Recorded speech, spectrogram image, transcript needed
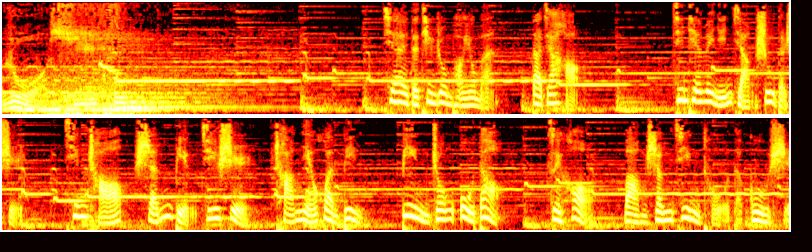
若虚空。亲爱的听众朋友们，大家好，今天为您讲述的是清朝沈秉居士常年患病，病中悟道，最后往生净土的故事。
